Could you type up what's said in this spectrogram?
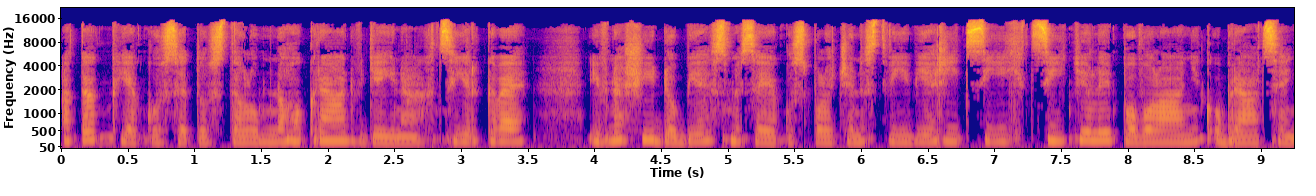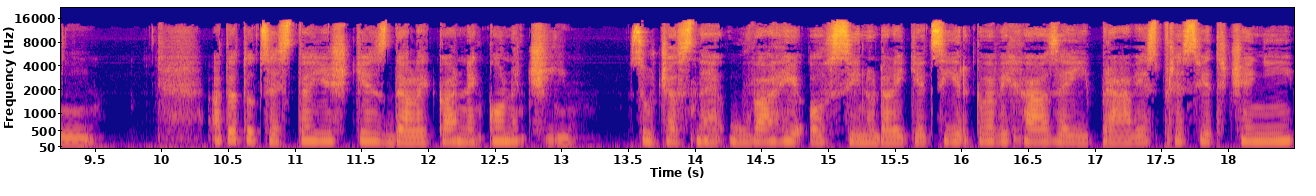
A tak, jako se to stalo mnohokrát v dějinách církve, i v naší době jsme se jako společenství věřících cítili povoláni k obrácení. A tato cesta ještě zdaleka nekončí. Současné úvahy o synodalitě církve vycházejí právě z přesvědčení,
